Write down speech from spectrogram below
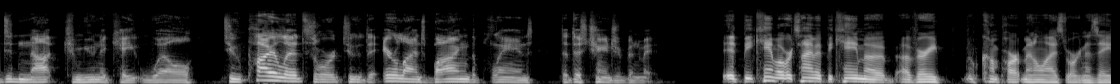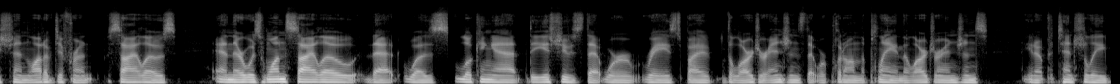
did not communicate well to pilots or to the airlines buying the planes that this change had been made. It became over time it became a, a very compartmentalized organization a lot of different silos. And there was one silo that was looking at the issues that were raised by the larger engines that were put on the plane. The larger engines you know potentially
